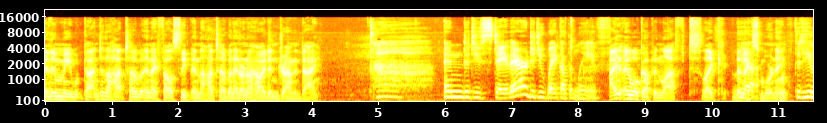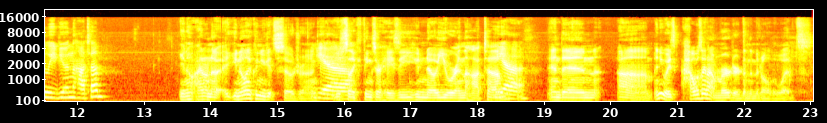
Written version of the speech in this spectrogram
And then we got into the hot tub and I fell asleep in the hot tub and I don't know how I didn't drown and die. And did you stay there or did you wake up and leave? I, I woke up and left like the Yeah. next morning. Did he leave you in the hot tub? You know, I don't know. You know, like when you get so drunk, Yeah. just like things are hazy. You know, you were in the hot tub. yeah. And then, um, anyways, how was I not murdered in the middle of the woods?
